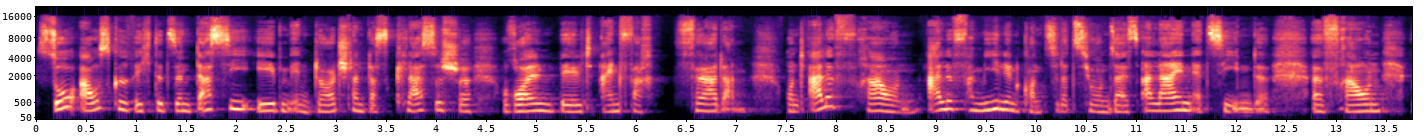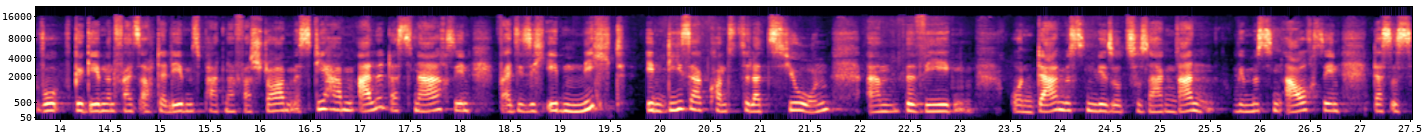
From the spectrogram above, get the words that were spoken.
so ausgerichtet sind, dass sie eben in Deutschland das klassische Rollenbild einfach fördern. Und alle Frauen, alle Familienkonstellationen, sei es Alleinerziehende, äh, Frauen, wo gegebenenfalls auch der Lebenspartner verstorben ist, die haben alle das Nachsehen, weil sie sich eben nicht in dieser Konstellation ähm, bewegen. Und da müssen wir sozusagen ran. Wir müssen auch sehen, dass es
